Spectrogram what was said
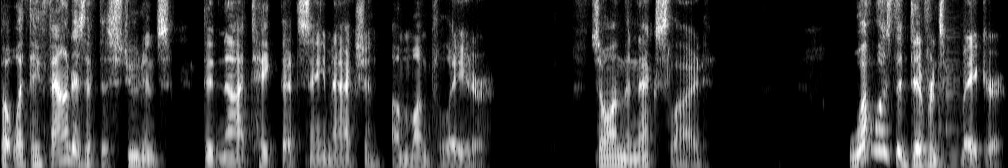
But what they found is that the students did not take that same action a month later. So, on the next slide, what was the difference maker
